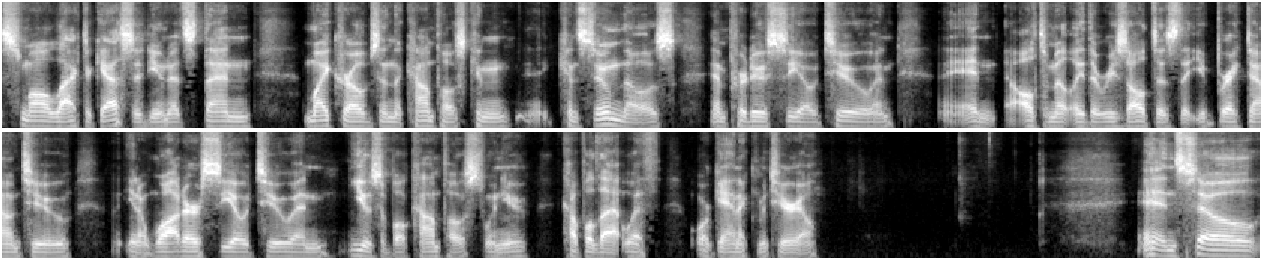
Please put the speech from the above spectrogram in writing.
small lactic acid units, then microbes in the compost can consume those and produce CO2. And, and ultimately the result is that you break down to, you know, water, CO2, and usable compost when you couple that with organic material. And so,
